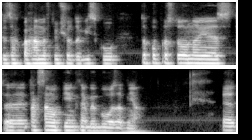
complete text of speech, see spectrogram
zakochamy w tym środowisku, to po prostu ono jest tak samo piękne, jakby było za dnia. E,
